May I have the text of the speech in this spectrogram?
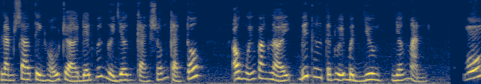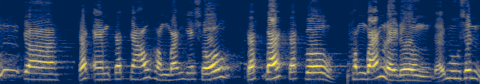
làm sao tiền hỗ trợ đến với người dân càng sớm càng tốt. Ông Nguyễn Văn Lợi, Bí thư tỉnh ủy Bình Dương nhấn mạnh: Muốn cho các em các cháu không bán vé số, các bác các cô không bán lề đường để mưu sinh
